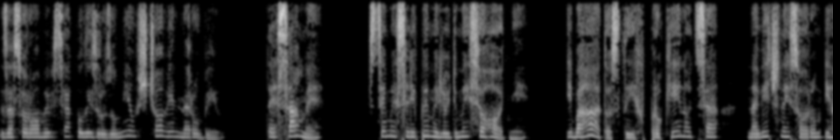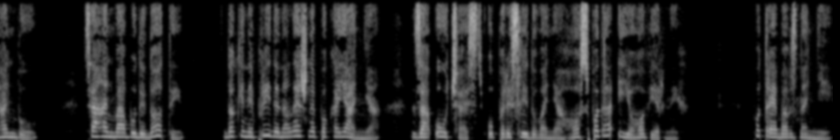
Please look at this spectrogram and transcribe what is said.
засоромився, коли зрозумів, що він наробив. Те саме з цими сліпими людьми сьогодні, і багато з тих прокинуться на вічний сором і ганьбу. Ця ганьба буде доти, доки не прийде належне покаяння за участь у переслідуваннях Господа і Його вірних. Потреба в знанні.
